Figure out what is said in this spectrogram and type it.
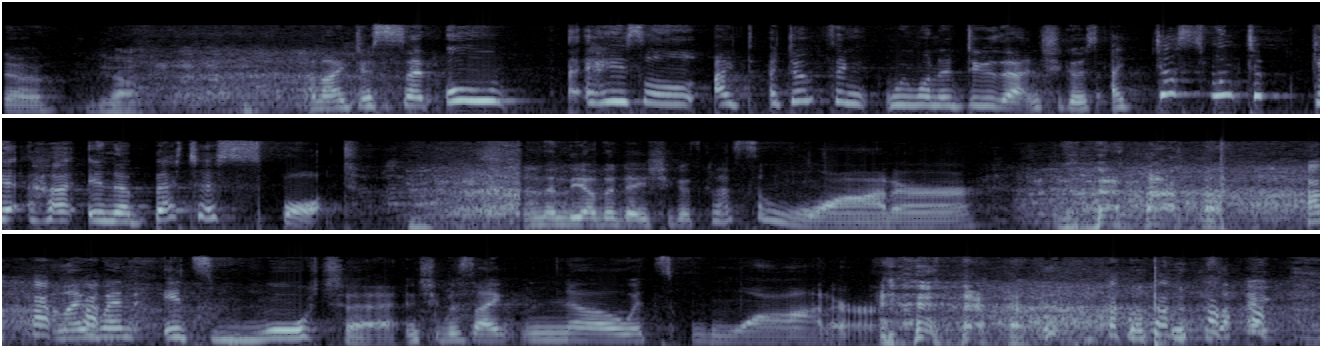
no. Yeah. And I just said, oh, Hazel, I, I don't think we want to do that. And she goes, I just want to get her in a better spot. and then the other day she goes, can I have some water? and I went, it's water. And she was like, no, it's water.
